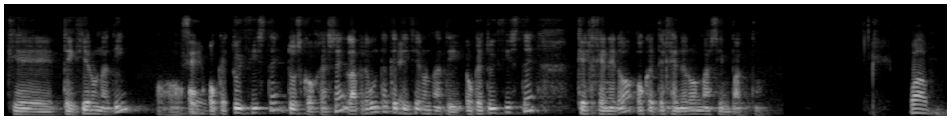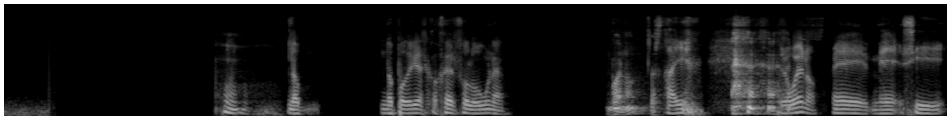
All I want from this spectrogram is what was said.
que te hicieron a ti o, que tú hiciste? Tú escoges, ¿eh? La pregunta que te hicieron a ti o que tú hiciste que generó o que te generó más impacto. Wow. No, no podría escoger solo una. Bueno, pues... Ahí. Pero bueno, me, si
